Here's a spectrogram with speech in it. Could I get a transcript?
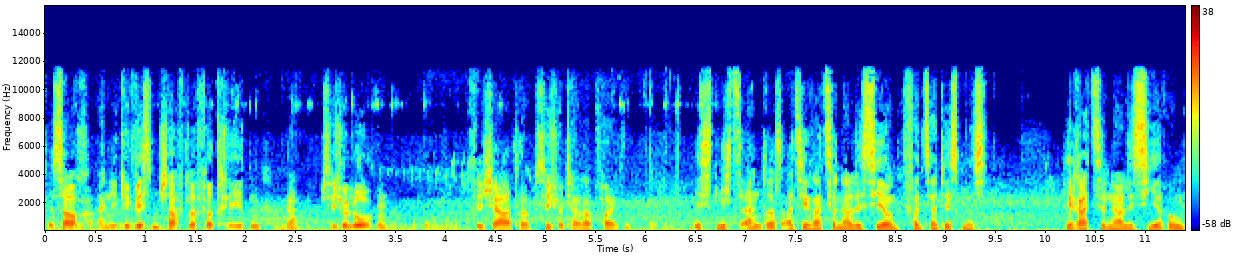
das auch einige Wissenschaftler vertreten, ja, Psychologen, Psychiater, Psychotherapeuten, ist nichts anderes als die Rationalisierung von Sadismus. Die Rationalisierung,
